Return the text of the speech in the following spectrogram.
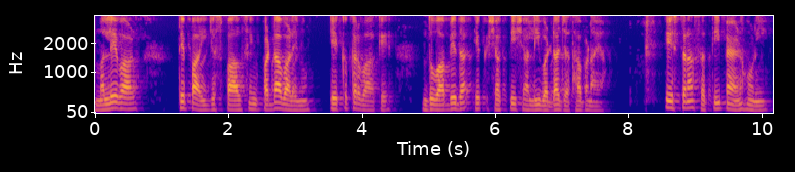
ਮੱਲੇਵਾਲ ਤੇ ਭਾਈ ਜਸਪਾਲ ਸਿੰਘ ਪੱਡਾ ਵਾਲੇ ਨੂੰ ਇੱਕ ਕਰਵਾ ਕੇ ਦੁਆਬੇ ਦਾ ਇੱਕ ਸ਼ਕਤੀਸ਼ਾਲੀ ਵੱਡਾ ਜਥਾ ਬਣਾਇਆ। ਇਸ ਤਰ੍ਹਾਂ ਸਤੀ ਭੈਣ ਹੋਣੀ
